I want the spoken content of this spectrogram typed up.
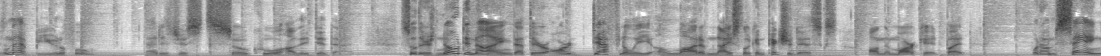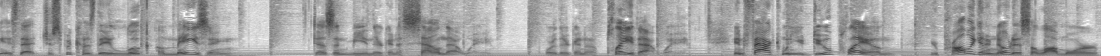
Isn't that beautiful? That is just so cool how they did that. So there's no denying that there are definitely a lot of nice looking picture discs on the market, but what I'm saying is that just because they look amazing doesn't mean they're going to sound that way or they're going to play that way. In fact, when you do play them, you're probably going to notice a lot more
